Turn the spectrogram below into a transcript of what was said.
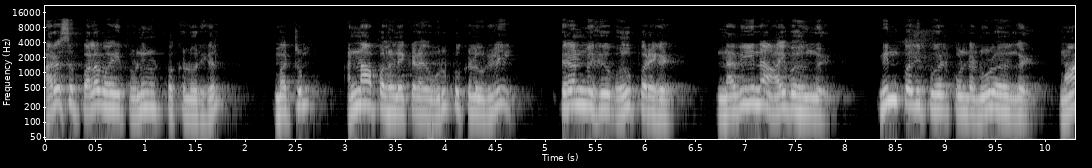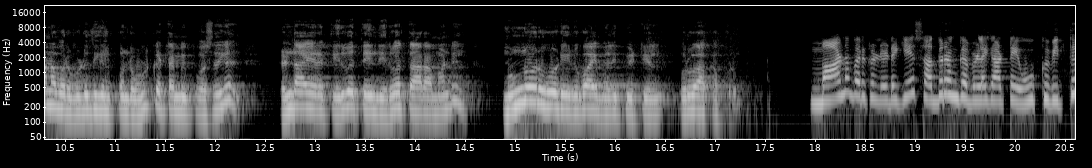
அரசு பல வகை தொழில்நுட்ப கல்லூரிகள் மற்றும் அண்ணா பல்கலைக்கழக உறுப்பு கல்லூரிகளில் திறன்மிகு வகுப்பறைகள் நவீன ஆய்வகங்கள் மின் பதிப்புகள் கொண்ட நூலகங்கள் மாணவர் விடுதிகள் போன்ற உள்கட்டமைப்பு வசதிகள் ரெண்டாயிரத்தி இருபத்தைந்து இருபத்தாறாம் ஆண்டில் முன்னூறு கோடி ரூபாய் மதிப்பீட்டில் உருவாக்கப்படும். மாணவர்களிடையே சதுரங்க விளையாட்டை ஊக்குவித்து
